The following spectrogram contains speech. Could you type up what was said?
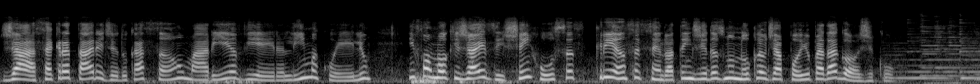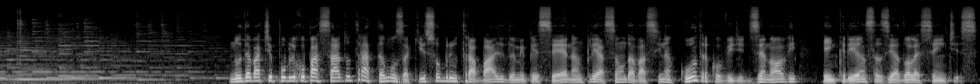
Já a secretária de Educação, Maria Vieira Lima Coelho, informou que já existe em Russas crianças sendo atendidas no núcleo de apoio pedagógico. No debate público passado, tratamos aqui sobre o trabalho do MPCE na ampliação da vacina contra a Covid-19 em crianças e adolescentes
